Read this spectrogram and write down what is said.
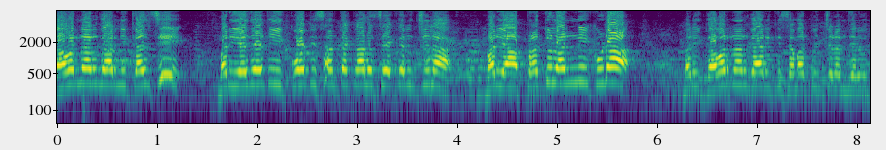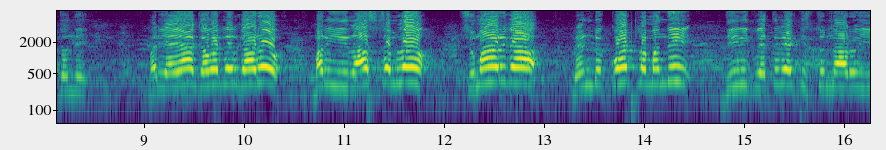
గవర్నర్ గారిని కలిసి మరి ఏదైతే ఈ కోటి సంతకాలు సేకరించిన మరి ఆ ప్రతులన్నీ కూడా మరి గవర్నర్ గారికి సమర్పించడం జరుగుతుంది. మరి అయా గవర్నర్ గారు మరి ఈ రాష్ట్రంలో సుమారుగా రెండు కోట్ల మంది దీనికి వ్యతిరేకిస్తున్నారు ఈ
